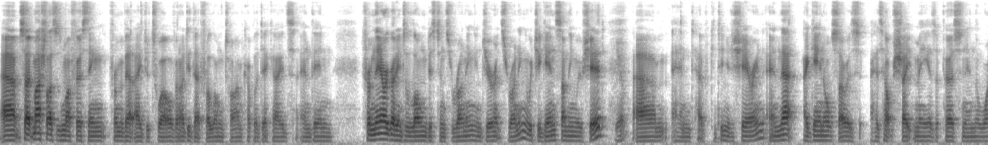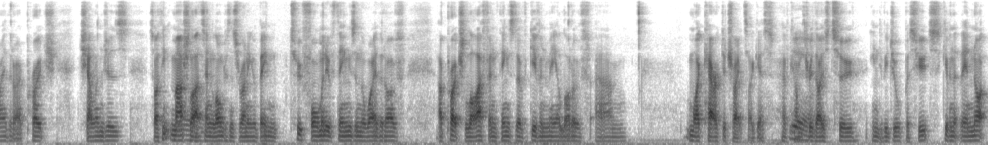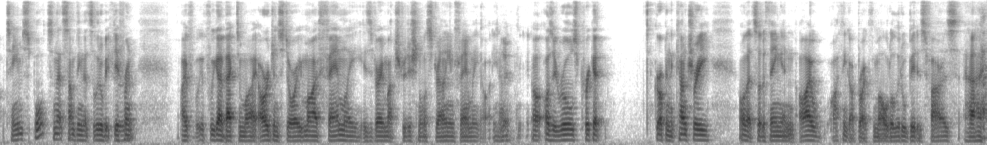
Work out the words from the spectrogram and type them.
Um, so martial arts was my first thing from about age of 12, and I did that for a long time, a couple of decades, and then from there I got into long distance running, endurance running, which again something we've shared Yep. um, and have continued to share in, and that again also has has helped shape me as a person in the way that I approach challenges. So I think martial arts and long distance running have been two formative things in the way that I've approached life and things that have given me a lot of um, my character traits, I guess, have come Yeah. through those two individual pursuits, given that they're not team sports, and that's something that's a little bit True. different. I've, if we go back to my origin story, my family is very much traditional Australian family. You know, Au- Aussie rules, cricket, grew up in the country, all that sort of thing, and I, I think I broke the mold a little bit as far as uh,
